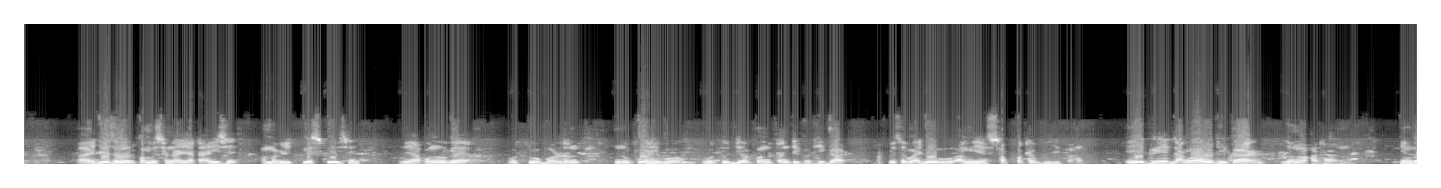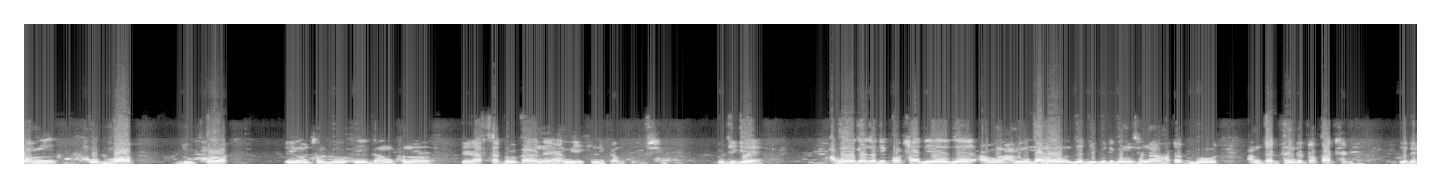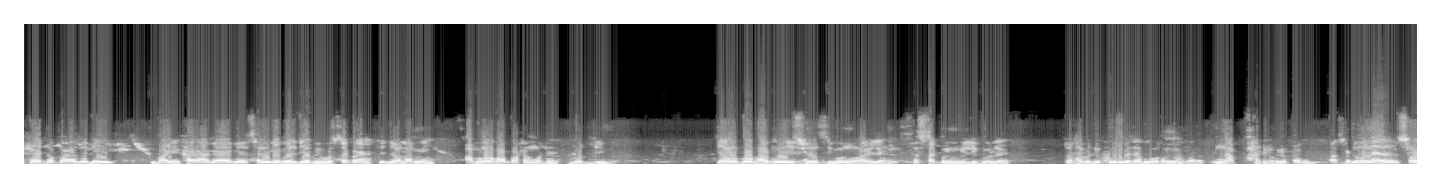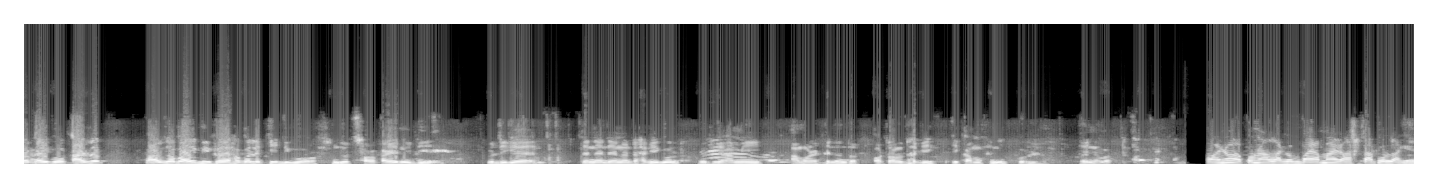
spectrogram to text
এডিশ্যনেল কমিশ্যনাৰ ইয়াত আহিছে, আমাক ৰিকুৱেষ্ট কৰিছে যে আপোনালোকে ভোটটো বৰ্জন নকৰিব ভোটটো দিয়ক গণতান্ত্ৰিক অধিকাৰ। কৈছে, বাইদেউ, আমি এই চব কথা বুজি পাওঁ। এইটোৱেই ডাঙৰ অধিকাৰ জনসাধাৰণৰ। কিন্তু আমি ক্ষোভত দুখত এই অঞ্চলটো, এই গাঁওখনৰ ৰাস্তাটোৰ কাৰণে আমি এইখিনি কাম কৰিছোঁ। গতিকে আপোনালোকে যদি কথা দিয়ে যে আমি জানো যে ডেপুটি কমিশ্যনাৰ হাতত বহুত আন্তঃখাদ্য টকা থাকে। যদি সেই টকা যদি বাৰিষাৰ আগে আগে চেন গ্ৰেভেল দিয়াৰ ব্যৱস্থা কৰে তেতিয়াহ'লে আমি আপোনালোকৰ কথা মতে ভোট দিম। তেওঁলোকেও ভালকৈ ৰেচপঞ্চ দিব নোৱাৰিলে চেষ্টা কৰিম বুলি ক'লে। তথাপিতো কৈ গৈছে ভোট নাপালোঁ। মানে চৰকাৰী কাৰ্য কাৰ্যবাহী বিষয়াসকলে কি দিব য'ত চৰকাৰে নিদিয়ে? গতিকে তেনেধৰণে থাকি গ'ল। গতিকে আমি আমাৰ সিদ্ধান্তত অটল থাকি এই কামখিনি কৰিলোঁ। ধন্যবাদ। অন্য একো নালাগে। পাই আমাৰ ৰাস্তাটো লাগে।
